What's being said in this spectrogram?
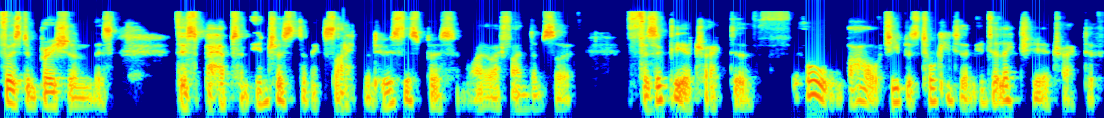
first impression there's there's perhaps an interest and excitement who's this person why do i find them so physically attractive. Oh, wow, Jeepers talking to them, intellectually attractive.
